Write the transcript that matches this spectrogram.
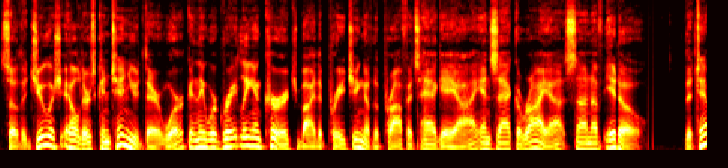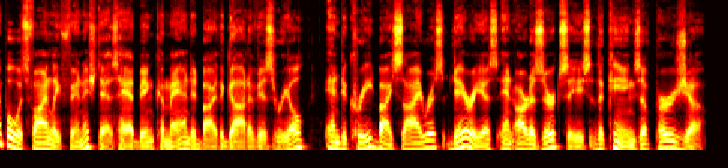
So the Jewish elders continued their work, and they were greatly encouraged by the preaching of the prophets Haggai and Zechariah, son of Iddo. The temple was finally finished as had been commanded by the God of Israel, and decreed by Cyrus, Darius, and Artaxerxes, the kings of Persia.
